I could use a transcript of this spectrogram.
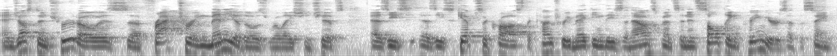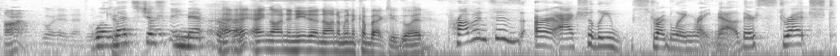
And Justin Trudeau is uh, fracturing many of those relationships as he, as he skips across the country making these announcements and insulting premiers at the same time. Go ahead, Angela. Well, let's just remember. Hang on, Anita, and I'm going to come back to you. Go ahead. Provinces are actually struggling right now. They're stretched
